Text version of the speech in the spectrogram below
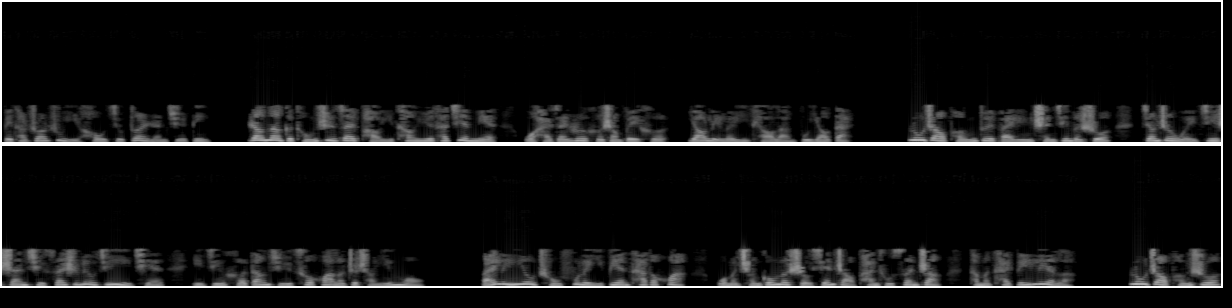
被他抓住以后，就断然决定让那个同志再跑一趟，约他见面。我还在润河上贝河腰里了一条蓝布腰带。陆兆鹏对白灵沉静地说：“江政委进山去三十六军以前，已经和当局策划了这场阴谋。”白灵又重复了一遍他的话：“我们成功了，首先找叛徒算账，他们太卑劣了。”陆兆鹏说：“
